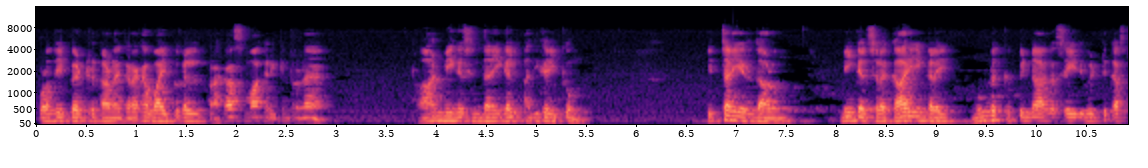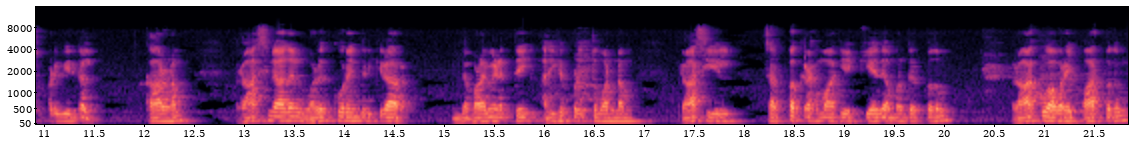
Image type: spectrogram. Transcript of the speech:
குழந்தை பேற்றுக்கான கிரக வாய்ப்புகள் பிரகாசமாக இருக்கின்றன. ஆன்மீக சிந்தனைகள் அதிகரிக்கும். இத்தனை இருந்தாலும் நீங்கள் சில காரியங்களை முன்னுக்கு பின்னாக செய்துவிட்டு கஷ்டப்படுவீர்கள். காரணம் ராசிநாதன் வலுக்குறைந்திருக்கிறார் இந்த பலவீனத்தை அதிகப்படுத்தும் வண்ணம் ராசியில் சர்ப்ப கிரகமாகிய கேது அமர்ந்திருப்பதும் ராகு அவரை பார்ப்பதும்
